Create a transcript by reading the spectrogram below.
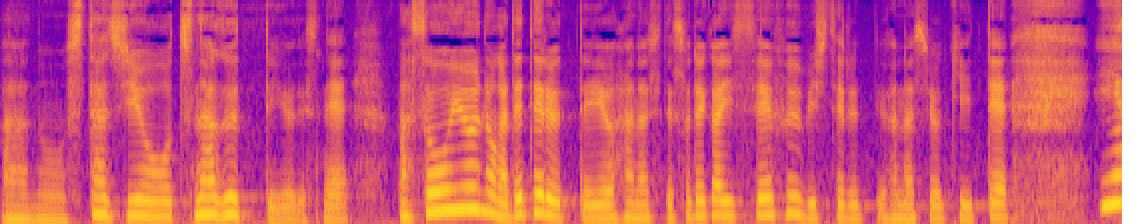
あのスタジオをつなぐっていうですね、まあ、そういうのが出てるっていう話でそれが一世風靡してるっていう話を聞いていや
